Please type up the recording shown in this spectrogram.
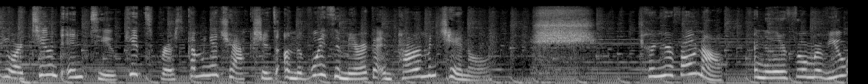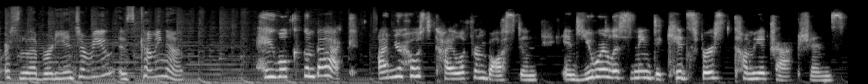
You are tuned into Kids First Coming Attractions on the Voice America Empowerment Channel. Shh! Turn your phone off. Another film review or celebrity interview is coming up. Hey, welcome back. I'm your host, Kyla from Boston, and you are listening to Kids First Coming Attractions.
